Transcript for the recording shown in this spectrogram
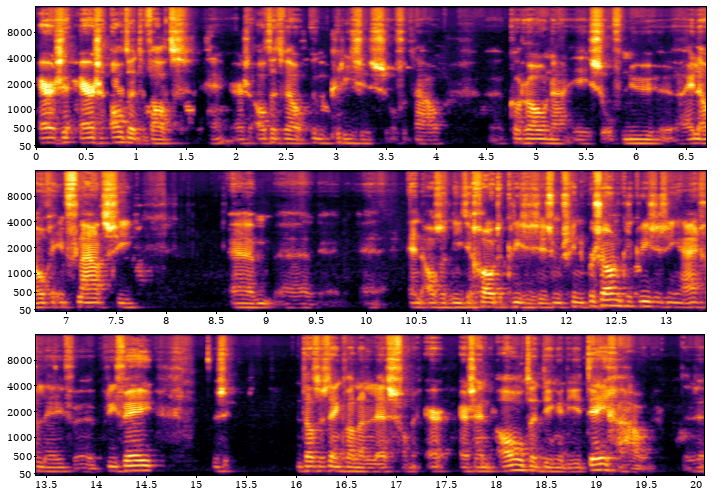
er is, er is altijd wat. Hè? Er is altijd wel een crisis. Of het nou uh, corona is, of nu hele hoge inflatie. Um, en als het niet een grote crisis is, misschien een persoonlijke crisis in je eigen leven, eh, privé. Dus dat is denk ik wel een les van er, er zijn altijd dingen die je tegenhouden. Dus, uh,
